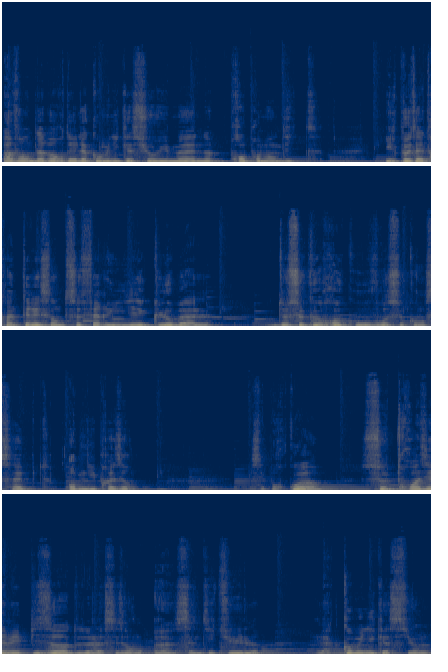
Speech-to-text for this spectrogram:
Avant d'aborder la communication humaine proprement dite, il peut être intéressant de se faire une idée globale de ce que recouvre ce concept omniprésent. C'est pourquoi ce troisième épisode de la saison 1 s'intitule La communication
